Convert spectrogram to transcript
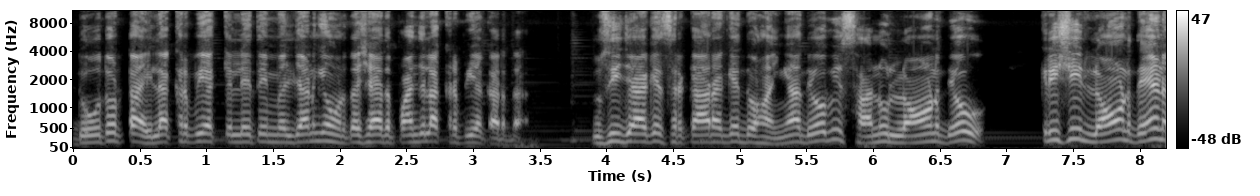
2 ਤੋਂ 2.5 ਲੱਖ ਰੁਪਇਆ ਕਿੱਲੇ ਤੇ ਮਿਲ ਜਾਣਗੇ, ਹੁਣ ਤਾਂ ਸ਼ਾਇਦ 5 ਲੱਖ ਰੁਪਇਆ ਕਰਦਾ। ਤੁਸੀਂ ਜਾ ਕੇ ਸਰਕਾਰ ਅੱਗੇ ਦੁਹਾਈਆਂ ਦਿਓ ਵੀ ਸਾਨੂੰ ਲੋਨ ਦਿਓ, ਕ੍ਰਿਸ਼ੀ ਲੋਨ ਦੇਣ,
